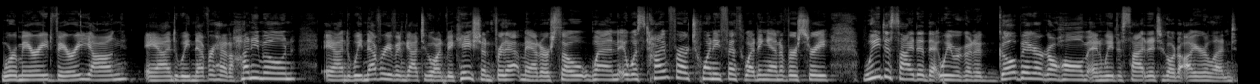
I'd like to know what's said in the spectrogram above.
were married very young and we never had a honeymoon and we never even got to go on vacation for that matter. So when it was time for our 25th wedding anniversary, we decided that we were going to go big or go home and we decided to go to Ireland.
